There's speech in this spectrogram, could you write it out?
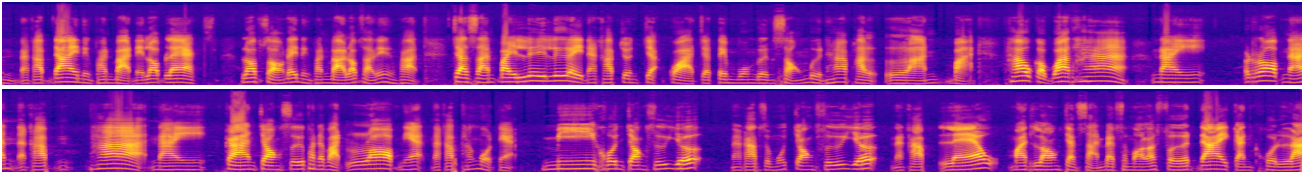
นนะครับได้ 1,000 บาทในรอบแรก รอบ 2 ได้ 1,000 บาท รอบ 3 ได้ 1,000จัดสรรไปเรื่อยๆนะครับจนจะกว่าจะเต็มวงเงิน 25,000 ล้านบาท เท่ากับว่าถ้าในรอบนั้นนะครับ ถ้าในการจองซื้อพันธบัตรรอบนี้นะครับทั้งหมดเนี่ยมีคนจองซื้อเยอะนะครับสมมุติจองซื้อเยอะนะครับ แล้วมาลองจัดสรรแบบ small lot first ได้กันคนละ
